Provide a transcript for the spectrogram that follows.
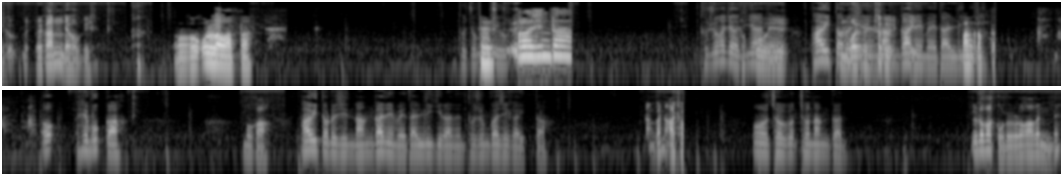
이거 왜, 왜 가는데, 거기? 어, 올라왔다. 도중까지 여기- 떨어진다. 도중까지 덕구, 어디냐면 이- 바위 뭘 떨어지는 난간에 있지? 매달리. 반갑다. 어 해볼까? 뭐가? 바위 떨어진 난간에 매달리기라는 도중 과제가 있다. 난간? 아, 저, 어 저거 저 난간. 으로밖에 못 올라가겠는데?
